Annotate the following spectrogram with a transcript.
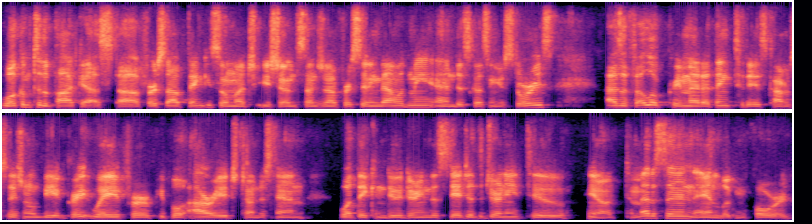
Welcome to the podcast. Uh, first off, thank you so much, Isha and Sanjana, for sitting down with me and discussing your stories. As a fellow pre med, I think today's conversation will be a great way for people our age to understand what they can do during this stage of the journey to, you know, to medicine and looking forward.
